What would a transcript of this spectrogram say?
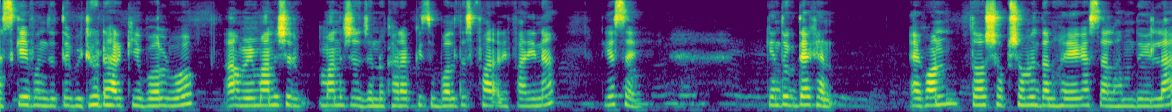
আজকে এই পর্যন্ত ভিডিওটা আর কি বলব? আমি মানুষের মানুষের জন্য খারাপ কিছু বলতে পারি না, ঠিক আছে? কিন্তু দেখেন, এখন তো সব সমাধান হয়ে গেছে, আলহামদুলিল্লাহ।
